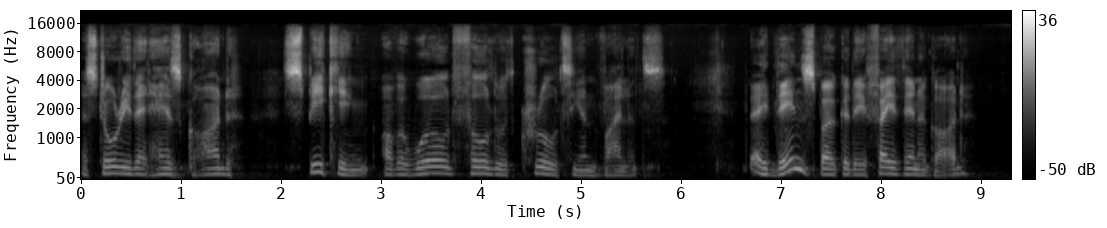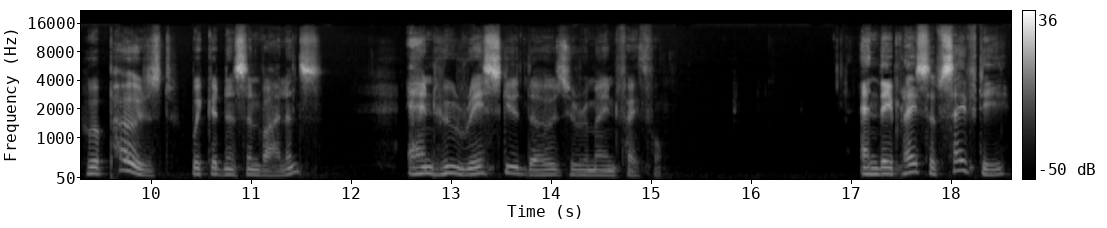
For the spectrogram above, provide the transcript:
a story that has God speaking of a world filled with cruelty and violence. They then spoke of their faith in a God who opposed wickedness and violence and who rescued those who remained faithful. And their place of safety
